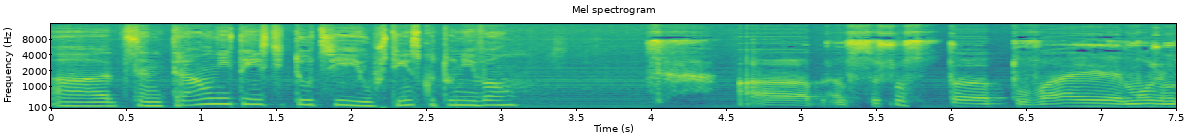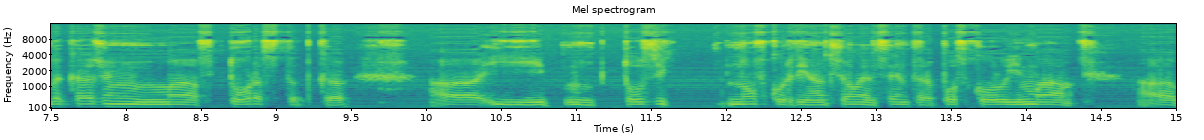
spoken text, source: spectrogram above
а, централните институции и общинското ниво? А, всъщност това е, можем да кажем, втора стъпка а, и този нов координационен център по-скоро има а,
